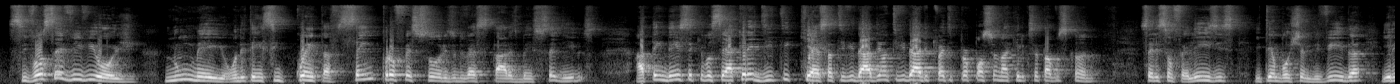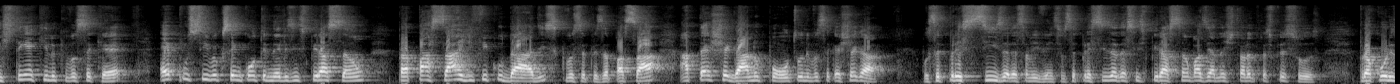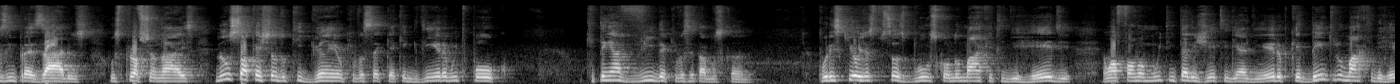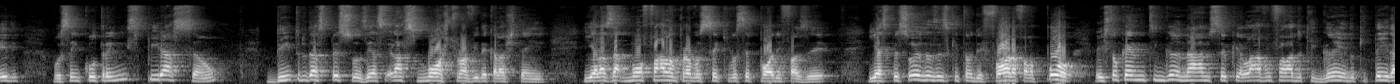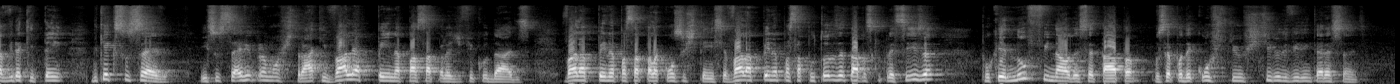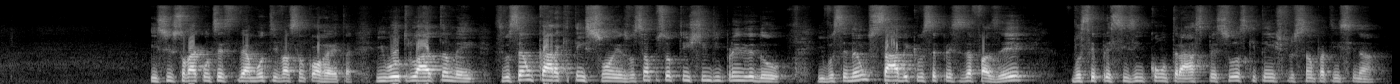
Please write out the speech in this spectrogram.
Se você vive hoje num meio onde tem 50, 100 professores universitários bem-sucedidos, a tendência é que você acredite que essa atividade é uma atividade que vai te proporcionar aquilo que você está buscando. Se eles são felizes e têm um bom estilo de vida e eles têm aquilo que você quer, é possível que você encontre neles inspiração para passar as dificuldades que você precisa passar até chegar no ponto onde você quer chegar. Você precisa dessa vivência, você precisa dessa inspiração baseada na história de outras pessoas. Procure os empresários, os profissionais, não só a questão do que ganha, o que você quer, que dinheiro é muito pouco, que tem a vida que você está buscando. Por isso que hoje as pessoas buscam no marketing de rede, é uma forma muito inteligente de ganhar dinheiro, porque dentro do marketing de rede você encontra inspiração dentro das pessoas, e elas mostram a vida que elas têm, e elas falam para você que você pode fazer. E as pessoas, às vezes, que estão de fora, falam, pô, eles estão querendo te enganar, não sei o que lá, vão falar do que ganha, do que tem, da vida que tem. De que, que isso serve? Isso serve para mostrar que vale a pena passar pelas dificuldades, vale a pena passar pela consistência, vale a pena passar por todas as etapas que precisa, porque no final dessa etapa você vai poder construir um estilo de vida interessante. Isso só vai acontecer se tiver a motivação correta. E o outro lado também. Se você é um cara que tem sonhos, você é uma pessoa que tem instinto empreendedor e você não sabe o que você precisa fazer, você precisa encontrar as pessoas que têm instrução para te ensinar.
